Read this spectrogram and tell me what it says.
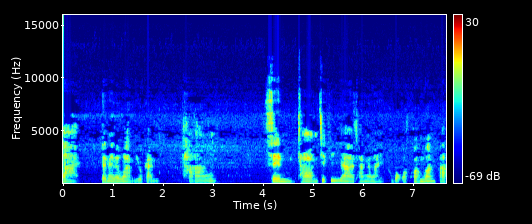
ได้ แต่ในระหว่างเดียวกันทาง เซนทางจิตวิทยาทางอะไรเขาบอกว่าความว่างเปล่า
